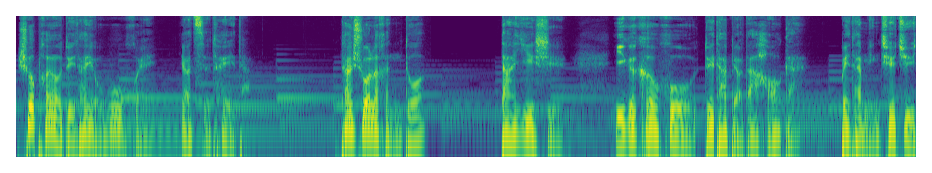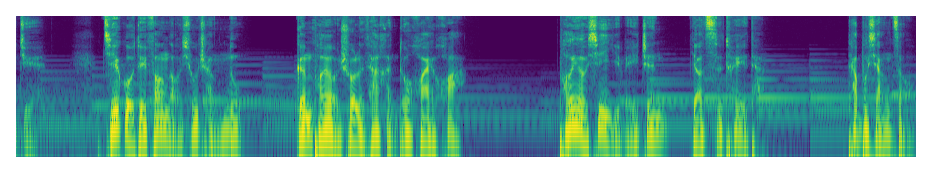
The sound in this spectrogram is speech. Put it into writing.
说朋友对她有误会，要辞退她。她说了很多，大意是，一个客户对她表达好感，被她明确拒绝，结果对方恼羞成怒，跟朋友说了她很多坏话。朋友信以为真，要辞退他，他不想走，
